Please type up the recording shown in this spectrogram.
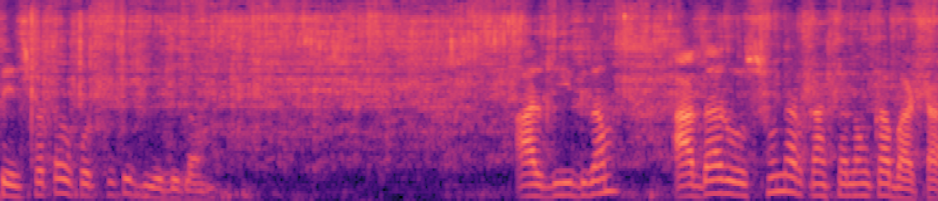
তেজপাতা উপর থেকে দিয়ে দিলাম। আর দিয়ে দিলাম আদা, রসুন আর কাঁচা লঙ্কা বাটা।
